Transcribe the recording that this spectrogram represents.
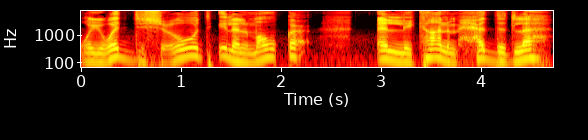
ويودي سعود إلى الموقع اللي كان محدد له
